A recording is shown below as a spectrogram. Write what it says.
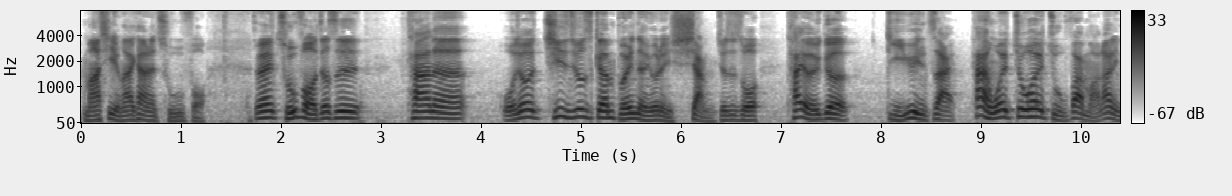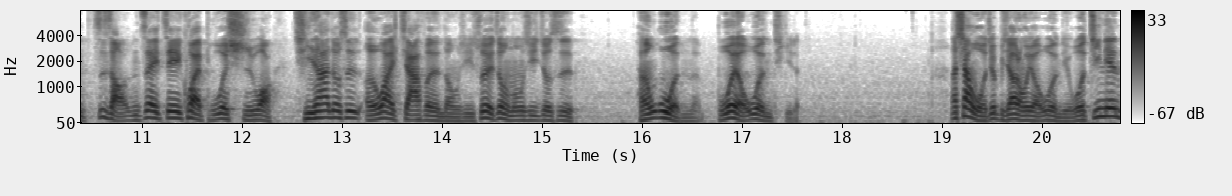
马西很爱看的厨房，因为厨房就是他呢，我就其实就是跟 Brandon 有点像，就是说他有一个底蕴在，他很会就会煮饭嘛，那你至少你在这一块不会失望，其他都是额外加分的东西，所以这种东西就是很稳的，不会有问题的。那像我就比较容易有问题，我今天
